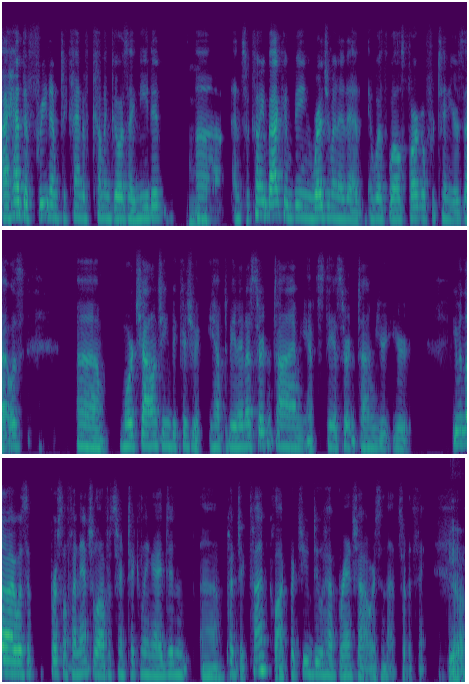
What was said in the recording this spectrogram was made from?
I had the freedom to kind of come and go as I needed. Mhm. Uh, and so coming back and being regimented at, with Wells Fargo for 10 years, that was um, more challenging because you you have to be in at a certain time, you have to stay a certain time. You're you're even though I was a personal financial officer and technically I didn't uh, punch a time clock, but you do have branch hours and that sort of thing. yeah.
